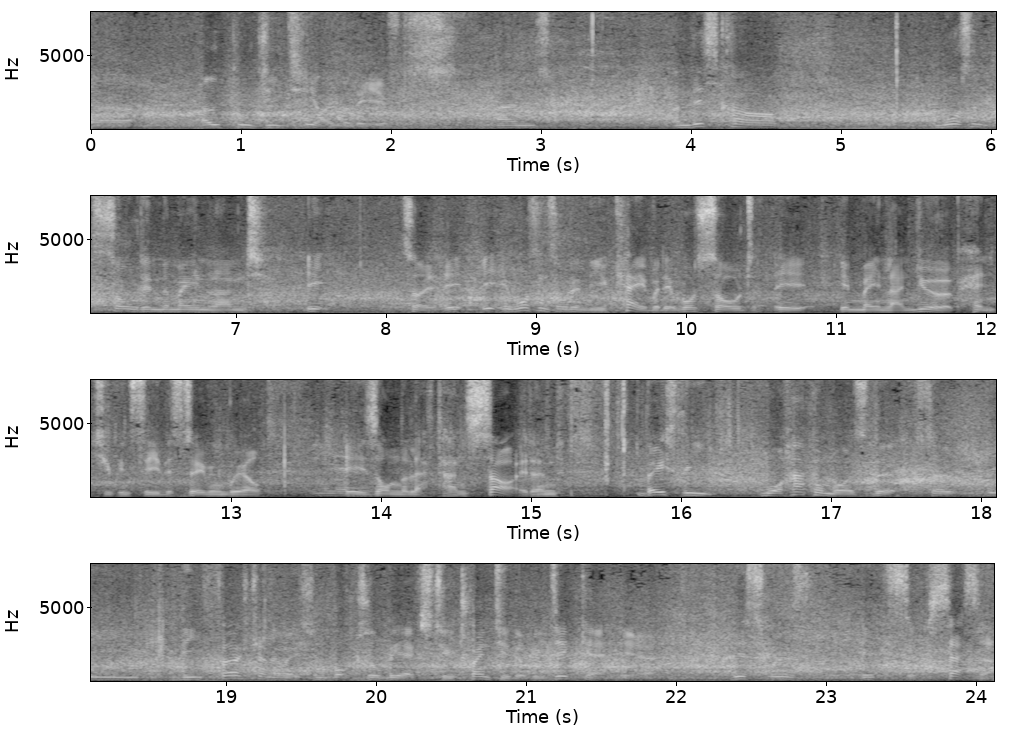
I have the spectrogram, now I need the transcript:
uh, Opel GT, I believe, and and this car wasn't sold in the mainland. It, sorry, it, it, wasn't sold in the UK, but it was sold in mainland Europe. Hence, you can see the steering wheel is on the left-hand side. And basically, what happened was that so the the first generation Vauxhall VX220 that we did get here, this was its successor.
